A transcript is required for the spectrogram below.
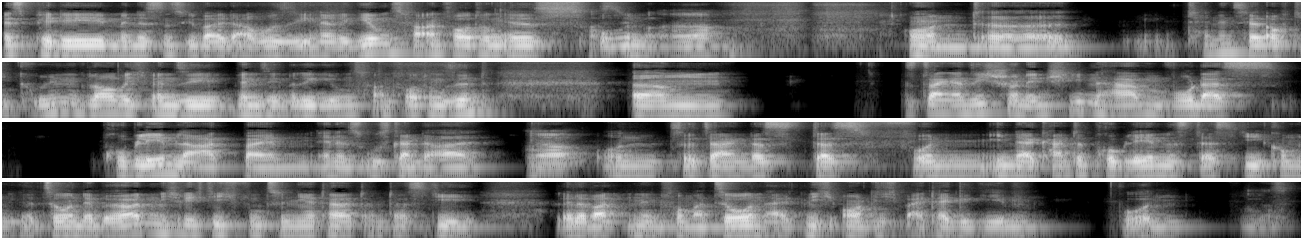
SPD, mindestens überall da, wo sie in der Regierungsverantwortung ist und, ja. und äh, tendenziell auch die Grünen, glaube ich, wenn sie, wenn sie in Regierungsverantwortung sind, ähm, sozusagen an sich schon entschieden haben, wo das Problem lag beim NSU-Skandal. ja. Und sozusagen das, das von ihnen erkannte Problem ist, dass die Kommunikation der Behörden nicht richtig funktioniert hat und dass die relevanten Informationen halt nicht ordentlich weitergegeben wurden. Das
